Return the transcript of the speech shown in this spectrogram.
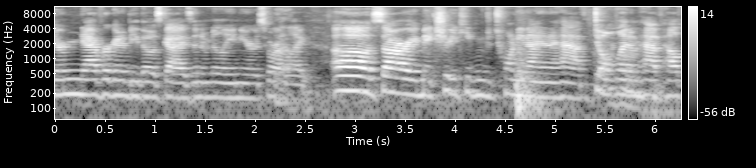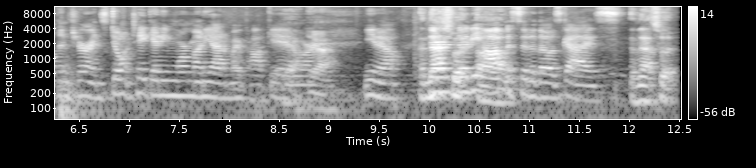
they're never going to be those guys in a million years who are like oh sorry make sure you keep them to 29 and a half don't let them have health insurance don't take any more money out of my pocket Yeah. or Yeah. you know And they're, that's they're what, the um, opposite of those guys and that's what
